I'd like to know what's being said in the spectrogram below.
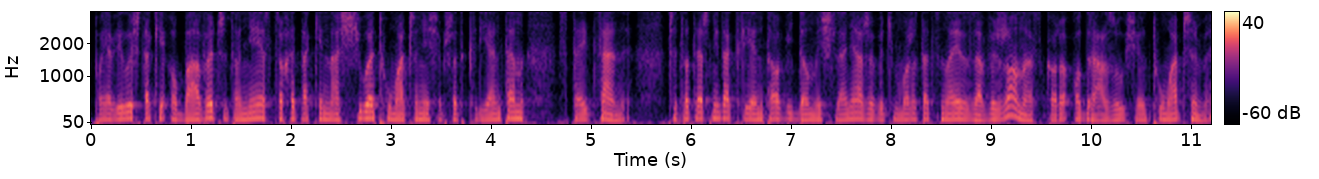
pojawiły się takie obawy, czy to nie jest trochę takie na siłę tłumaczenie się przed klientem z tej ceny. Czy to też nie da klientowi do myślenia, że być może ta cena jest zawyżona, skoro od razu się tłumaczymy.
